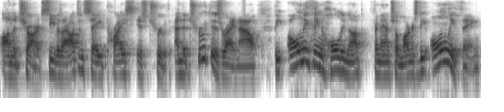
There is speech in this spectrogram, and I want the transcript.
on the chart. Steve, as I often say, price is truth. And the truth is right now, the only thing holding up financial markets, the only thing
